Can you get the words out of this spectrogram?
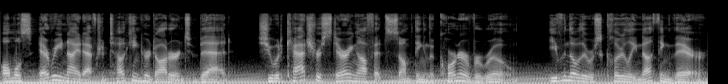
almost every night after tucking her daughter into bed, she would catch her staring off at something in the corner of her room, even though there was clearly nothing there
